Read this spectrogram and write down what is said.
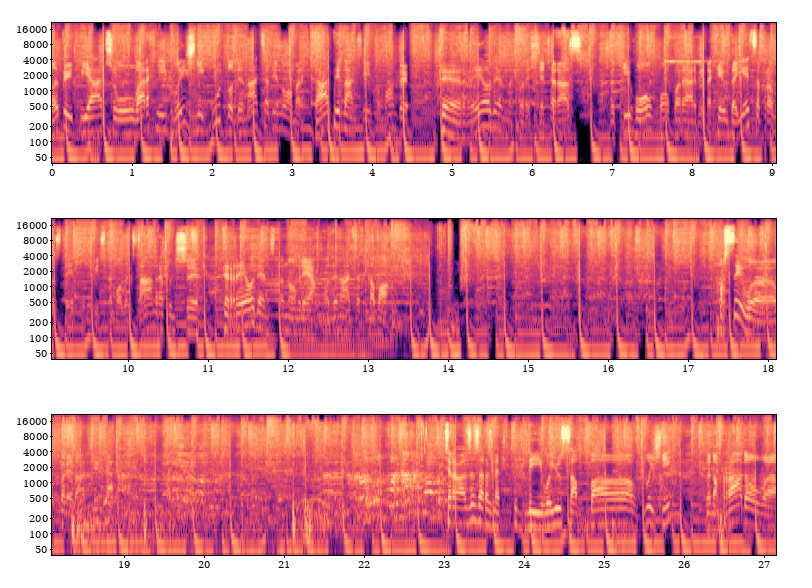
Летить м'яч у верхній ближній кут, 11 номер. Капітан цієї команди 3-1 на користь Чачарас. Швидкий гол по перерві. Таки вдається провести підвічним Олександра Кульши. 3-1 встановлює 11 кавак. Просив е, передачі. Тірази зараз м'яч під лівою. Саба в ближній. Виноградов е,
